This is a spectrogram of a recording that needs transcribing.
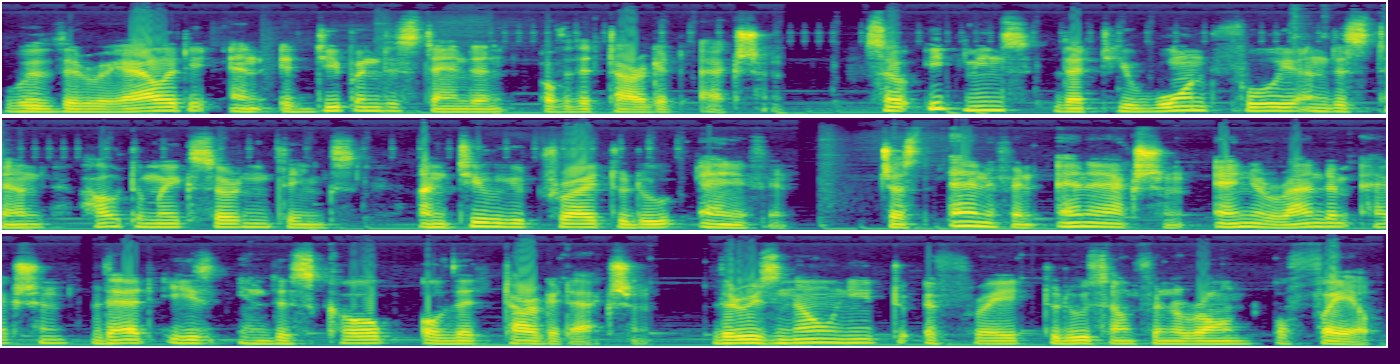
with the reality and a deep understanding of the target action. So it means that you won't fully understand how to make certain things until you try to do anything. Just anything, any action, any random action that is in the scope of the target action. There is no need to afraid to do something wrong or fail.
